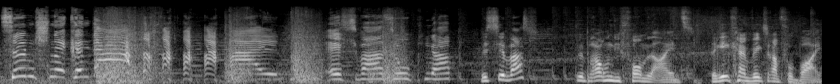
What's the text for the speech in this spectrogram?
Zimtschnecken. Nein! Es war so knapp. Wisst ihr was? Wir brauchen die Formel 1. Da geht kein Weg dran vorbei.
